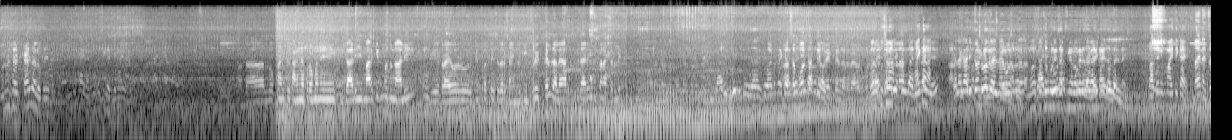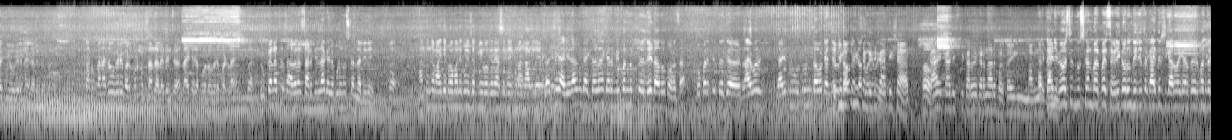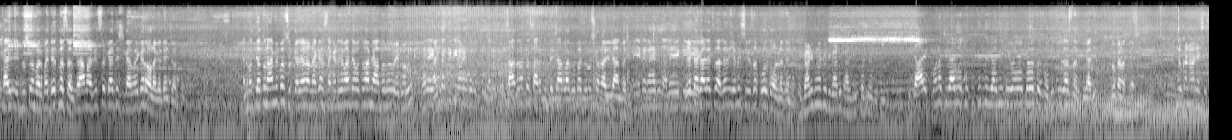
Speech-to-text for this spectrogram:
म्हणून काय झालं होतं आता लोकांच्या सांगण्याप्रमाणे गाडी मार्केटमधून आली. ड्रायव्हर प्रत्यक्ष जर सांगितलं की ब्रेक फेल झालाय. असं डायरेक्ट दुकानात ठरले. असं बोलतात ते ब्रेक फेल झाला ड्रायव्हर त्याला गाडी कंट्रोल झाली नाही वरतून. महत्वाचं कोणी जखमी वगैरे झालं काय झालं. प्राथमिक माहिती काय? नाही नाही जखमी वगैरे नाही झालेलं दुकानाचं वगैरे भरपूर नुकसान झालंय त्यांचं. लाईटीचा पोल वगैरे पडलाय. दुकानाचं साधारण साडेतीन लाखाच्या पुढे नुकसान झालेलं आहे. बरं. आणि तुमच्या माहितीप्रमाणे कोणी जखमी वगैरे असं काही तुम्हाला लागलं जखमी झालेला अजून काही कळलं नाही कारण मी पण नुकतं लेट आलो थोडासा. तोपर्यंत ड्रायव्हर गाडीतून उतरून सचिन भाऊ तुम्ही दवाखान्यात संघटनेचे वगैरे अध्यक्ष आहात हो. काय कायदेशीर कारवाई करणार भरपाई मागणार काय त्यांनी व्यवस्थित नुकसान भरपाई सगळी करून दिली तर कायदेशीर कारवाई करता येईल पण जर काही नुकसान भरपाई देत नसेल तर आम्हाला रितसर कायदेशीर कारवाई करावं लागेल त्यांच्यावरती. आणि मग त्यातून आम्ही पण सुटका देणार नाही कारण संघटनेच्या माध्यमातून आम्ही आंदोलन हे करू. किती गाड्यांचं नुकसान झालं? साधारणतः साडेतीन ते चार लाख रुपयाचं नुकसान झालेलं आहे अंदाजे. एका गाड्याचं झालं की एका गाड्याचं झालं आणि एम एस सीचा पोल तोडला त्यांनी. गाडी कोणाची होती? गाडी खाली पडली होती. ती गाडी कोणाची गाडी आहे ती तिथली गाडी किंवा कळतच नाही. तिथलीच असणार ती गाडी दुकानातली. दुकानवाल्याची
